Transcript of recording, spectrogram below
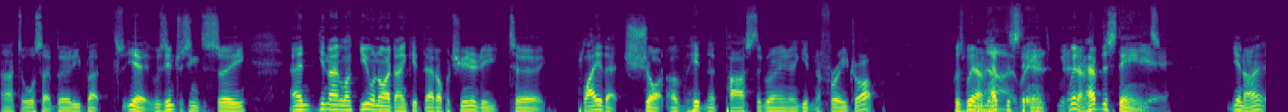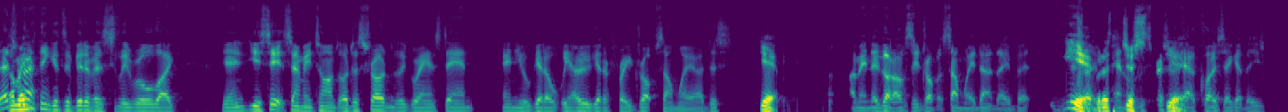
uh, to also birdie. But yeah, it was interesting to see. And you know, like you and I don't get that opportunity to play that shot of hitting it past the green and getting a free drop because we don't No, have the we don't- stands. we don't have the stands. Yeah, You know, that's I why mean, I think it's a bit of a silly rule. Like, yeah, you see it so many times. I'll just throw it into the grandstand, and you'll get a you know you get a free drop somewhere. I just yeah, I mean, they've got to obviously drop it somewhere, don't they? But yeah, no but it's penalty, just especially yeah. how close they get these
